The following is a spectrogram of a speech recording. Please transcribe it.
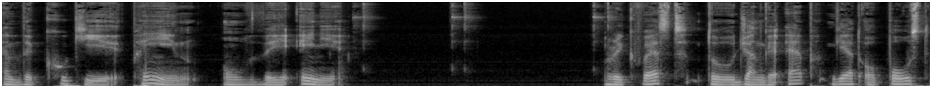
at the cookie pane of the any request to Django app, get or post,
